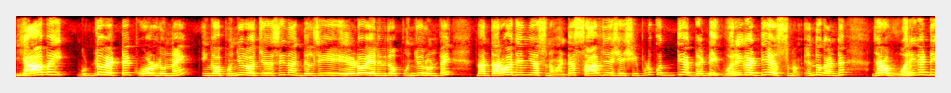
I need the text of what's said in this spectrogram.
యాభై గుడ్లు పెట్టే కోళ్ళు ఉన్నాయి. ఇంకా పుంజులు వచ్చేసి నాకు తెలిసి ఏడో ఎనిమిదో పుంజులు ఉంటాయి. దాని తర్వాత ఏం చేస్తున్నాం అంటే సాఫ్ చేసేసి ఇప్పుడు కొద్దిగా గడ్డి వరి గడ్డి వేస్తున్నాం. ఎందుకంటే జర వరిగడ్డి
